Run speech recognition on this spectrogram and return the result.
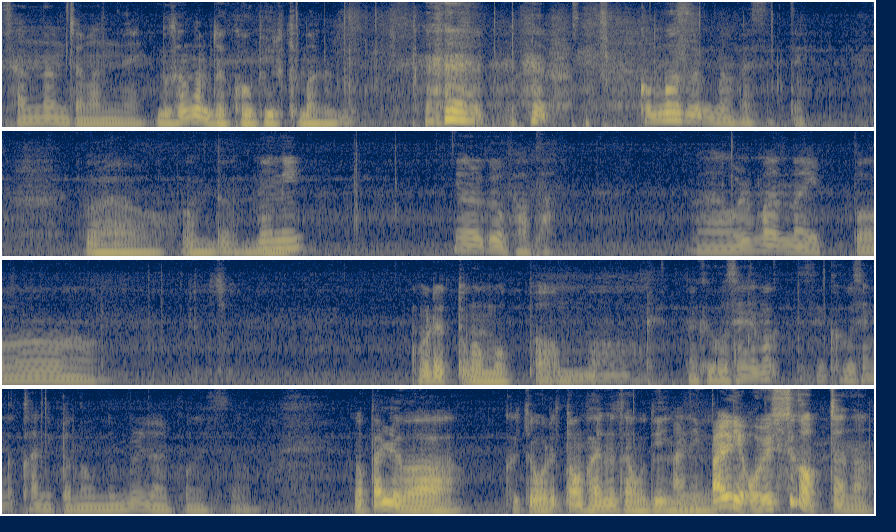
상남자 맞네. 뭐 상남자 겁이 이렇게 많은데 겉모습만 봤을 때. wow 엉덩이 몸이 이 얼굴 봐봐. 아 얼마나 이뻐. 오랫동안 못 봐 엄마 나 그거 생각 그거 생각하니까 너무 눈물 날 뻔했어. 너 빨리 와 그렇게 오랫동안 가 있는 사람 어디 있니? 아니 빨리 올 수가 없잖아.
